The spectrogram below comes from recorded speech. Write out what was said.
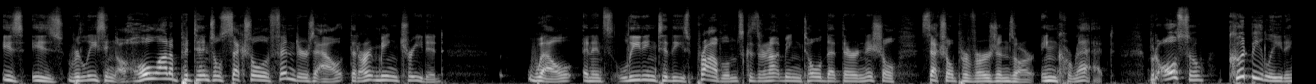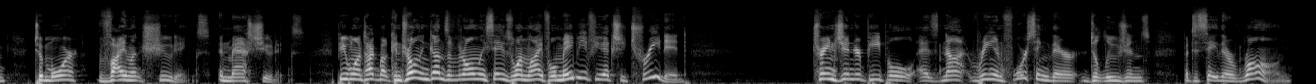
is is releasing a whole lot of potential sexual offenders out that aren't being treated well and it's leading to these problems because they're not being told that their initial sexual perversions are incorrect but also could be leading to more violent shootings and mass shootings People want to talk about controlling guns if it only saves one life. Well, maybe if you actually treated transgender people as not reinforcing their delusions, but to say they're wrong,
